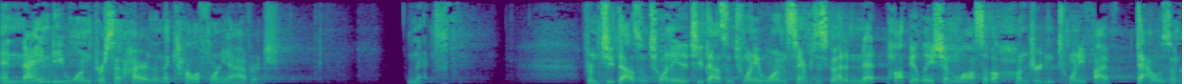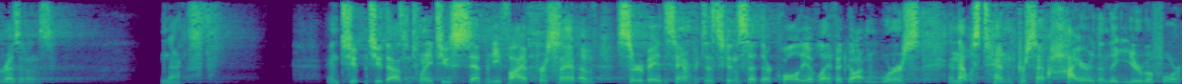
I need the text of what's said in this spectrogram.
and 91% higher than the California average. Next. From 2020 to 2021, San Francisco had a net population loss of 125,000 residents. Next. In 2022, 75% of surveyed San Franciscans said their quality of life had gotten worse, and that was 10% higher than the year before.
